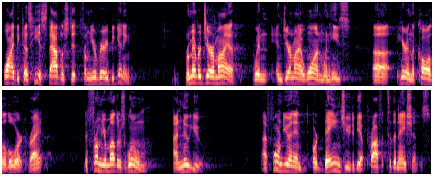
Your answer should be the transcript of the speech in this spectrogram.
Why? Because He established it from your very beginning. Remember Jeremiah when in Jeremiah 1 when he's uh, hearing the call of the Lord, right? That from your mother's womb I knew you. I formed you and ordained you to be a prophet to the nations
